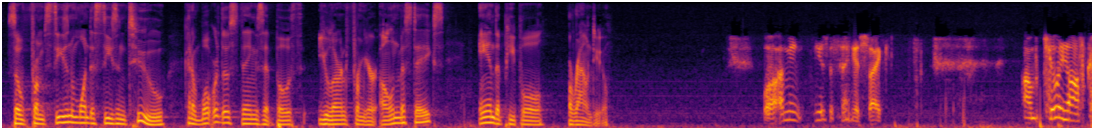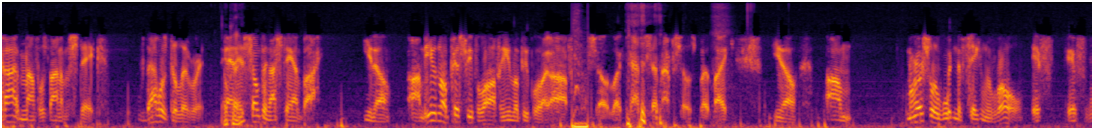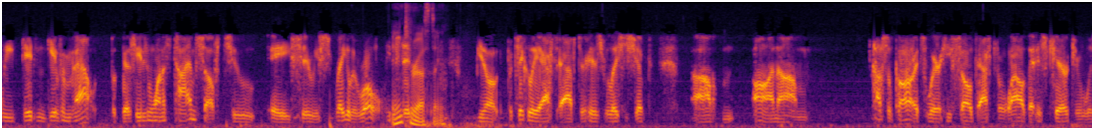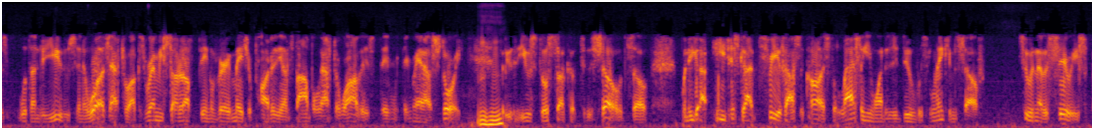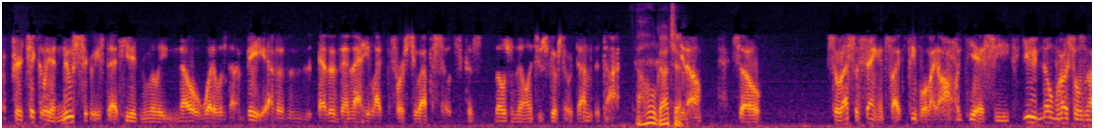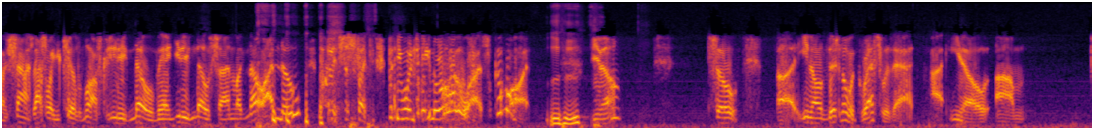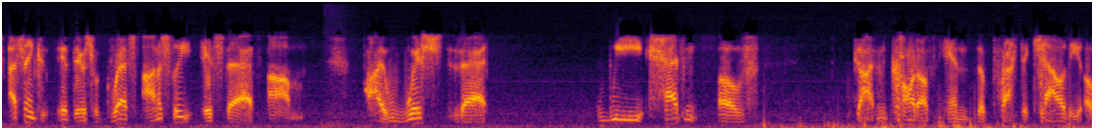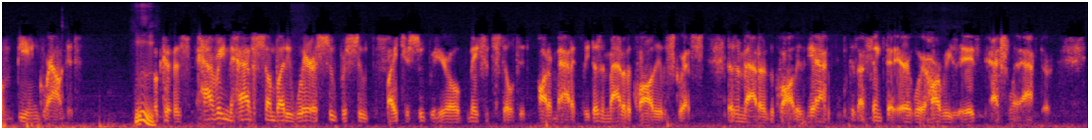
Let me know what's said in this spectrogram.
So from season 1 to season 2, kind of what were those things that both you learned from your own mistakes and the people around you? Well, I mean, here's the thing. It's like um, killing off Cottonmouth was not a mistake. That was deliberate, Okay. and it's something I stand by. You know, um, even though it pissed people off, and even though people are like, "Ah, f- the show," like after seven episodes, but like, you know, um, Mahershala wouldn't have taken the role if if we didn't give him out because he didn't want to tie himself to a series regular role. He Interesting. you know, particularly after after his relationship um, on um, House of Cards, where he felt after a while that his character was was underused, and it was after a while because Remy started off being a very major part of the ensemble. After a while, they they, they ran out of story, Mhm. but he, he was still stuck up to the show. And so when he got he just got free of House of Cards, the last thing he wanted to do was link himself to another series, particularly a new series that he didn't really know what it was going to be, other than other than that he liked the first two episodes because those were the only two scripts that were done at the time. Oh, gotcha. You know, so so that's the thing. It's like people are like, oh yeah, see, you didn't know Mahershala was going to shine, so that's why you killed him off because you didn't know, man. You didn't know, son. Like, no, I knew, but it's just like, but he wouldn't take the role otherwise. So come on Mm-hmm. you know. So, uh, you know, there's no regrets with that. I, you know, um, I think if there's regrets, honestly, it's that um, I wish that we hadn't of gotten caught up in the practicality of being grounded Hmm. because having to have somebody wear a super suit to fight your superhero makes it stilted automatically. It doesn't matter the quality of the scripts. It doesn't matter the quality of the acting because I think that Erik LaRay Harvey is an excellent actor,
